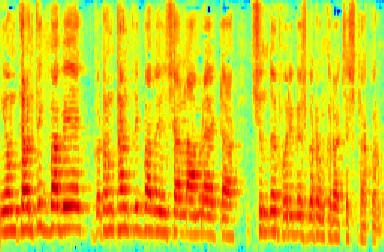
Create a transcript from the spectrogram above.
নিয়মতান্ত্রিকভাবে, গঠনতান্ত্রিকভাবে ইনশাল্লাহ আমরা একটা সুন্দর পরিবেশ গঠন করার চেষ্টা করব।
